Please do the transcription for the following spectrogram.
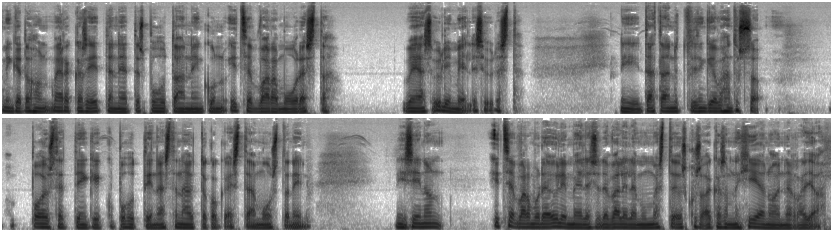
minkä tuohon merkkasin itteni, että jos puhutaan niin kuin itsevarmuudesta vs. ylimielisyydestä, niin tätä nyt tietenkin jo vähän tuossa poistettiinkin, kun puhuttiin näistä näyttökokeista ja muusta, niin, niin siinä on itsevarmuuden ja ylimielisyyden välillä mun mielestä joskus aika semmoinen hienoinen raja –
